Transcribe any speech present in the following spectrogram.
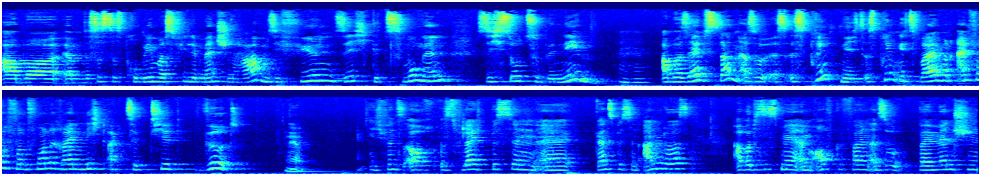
Aber ähm, das ist das Problem, was viele Menschen haben. Sie fühlen sich gezwungen, sich so zu benehmen. Mhm. Aber selbst dann, also es, es bringt nichts. Es bringt nichts, weil man einfach von vornherein nicht akzeptiert wird. Ja. Ich finde es auch, ist vielleicht ein bisschen, äh, ganz bisschen anders aber das ist mir ähm, aufgefallen, also bei Menschen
